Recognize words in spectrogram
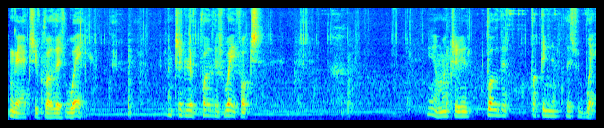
I'm gonna actually throw this away. I'm actually gonna throw this away, folks. Yeah, I'm actually gonna throw this fucking necklace away.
